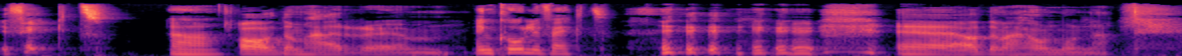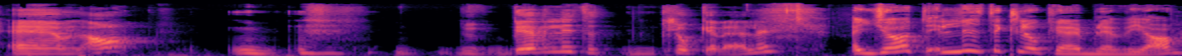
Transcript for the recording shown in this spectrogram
effekt ja. av de här... Um... En cool effekt. Eh, av de här hormonerna. Um, ja, blev lite klokare eller? Ja, lite klokare blev jag.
